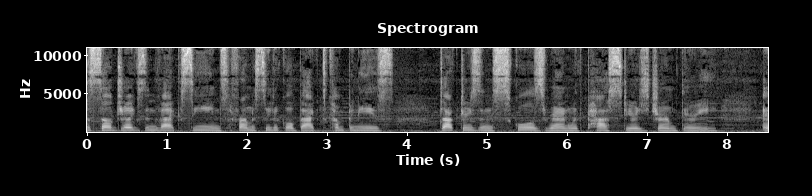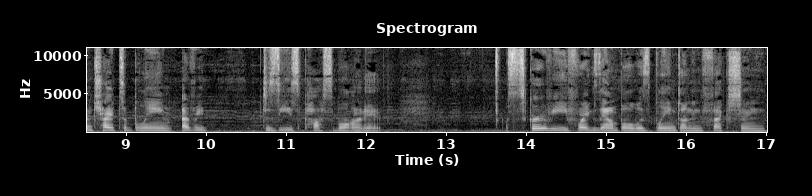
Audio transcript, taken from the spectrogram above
To sell drugs and vaccines, pharmaceutical backed companies Doctors and schools ran with Pasteur's germ theory and tried to blame every disease possible on it. Scurvy, for example, was blamed on infection,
